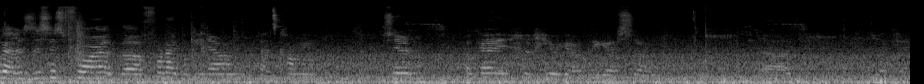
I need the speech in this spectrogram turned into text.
guys, this is for the Fortnite Boogie Down that's coming soon. Okay, here we go, I guess. So, uh, okay,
